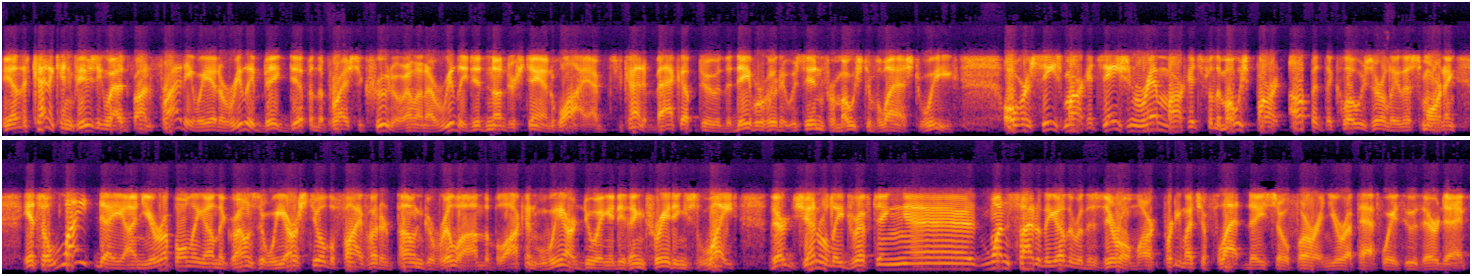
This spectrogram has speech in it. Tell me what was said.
Yeah, that's kind of confusing. On Friday, we had a really big dip in the price of crude oil, and I really didn't understand why. I'm kind of back up to the neighborhood it was in for most of last week. Overseas markets, Asian Rim markets, for the most part, up at the close early this morning. It's a light day on Europe, only on the grounds that we are still the 500 pound gorilla on the block, and we aren't doing anything. Trading's light. They're generally drifting uh, one side or the other of the zero mark. Pretty much a flat day so far in Europe, halfway through their day.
